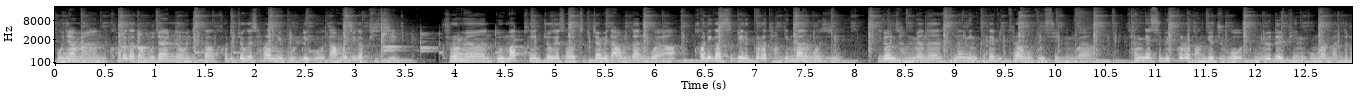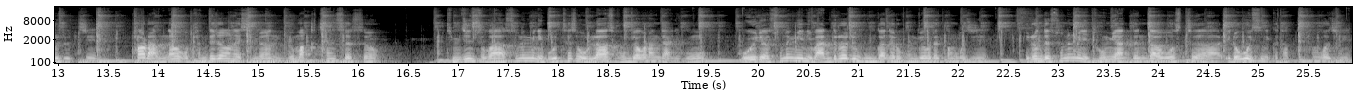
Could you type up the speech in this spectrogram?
뭐냐면 커리가 너무 잘 나오니까 커리 쪽에 사람이 몰리고 나머지가 비지. 그러면 노마크인 쪽에서 득점이 나온다는 거야. 커리가 수비를 끌어당긴다는 거지. 이런 장면은 손흥민 그래비티라고 볼 수 있는 거야 상대 수비 끌어당겨주고 동료들 빈 공간 만들어줬지. 파울 안 나오고 반대 전환했으면 노마크 찬스였어. 김진수가 손흥민이 못해서 올라가서 공격을 한 게 아니고 오히려 손흥민이 만들어준 공간으로 공격을 했던 거지. 이런데 손흥민이 도움이 안 된다 워스트다 이러고 있으니까 답답한 거지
